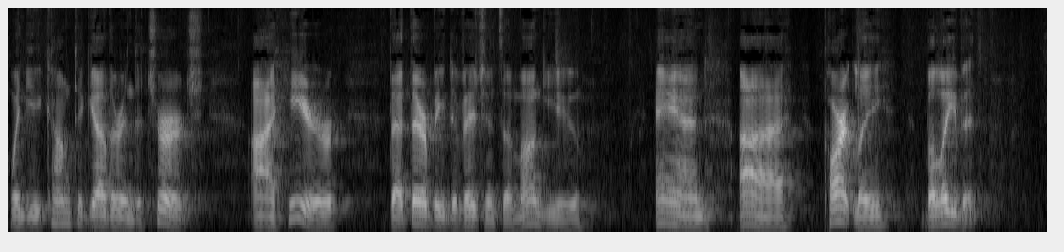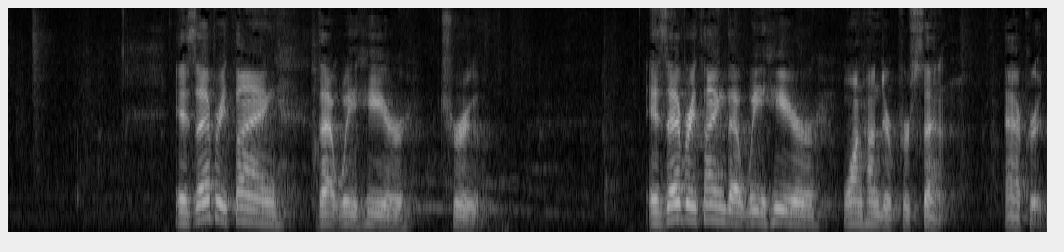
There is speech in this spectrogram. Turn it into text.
when you come together in the church, I hear that there be divisions among you, and I partly believe it. Is everything that we hear true? Is everything that we hear 100% accurate?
